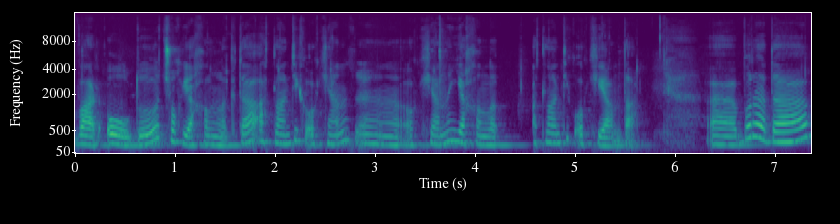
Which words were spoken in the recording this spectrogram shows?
var oldu çox yaxınlıqda Atlantik okeanın ə, e, okeanın yaxınlıq Atlantik okeanda. Ə, burada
